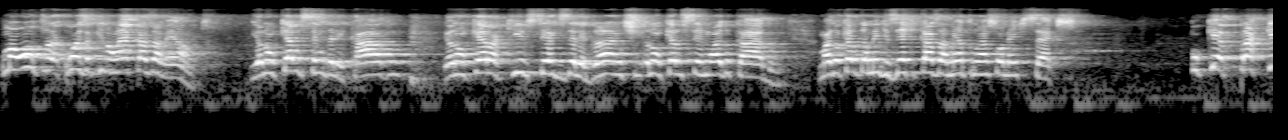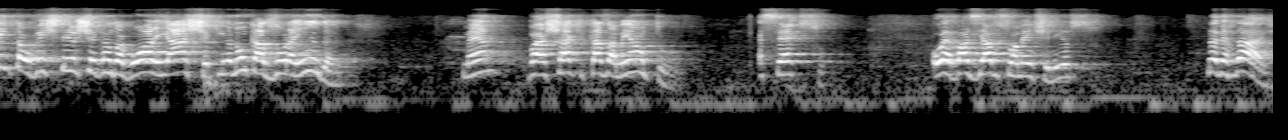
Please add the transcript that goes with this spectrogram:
Uma outra coisa que não é casamento, e eu não quero ser indelicado, eu não quero aqui ser deselegante, eu não quero ser mal educado, mas eu quero também dizer que casamento não é somente sexo. Porque para quem talvez esteja chegando agora e acha que ainda não casou ainda, né? Vai achar que casamento é sexo. Ou é baseado somente nisso. Não é verdade?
